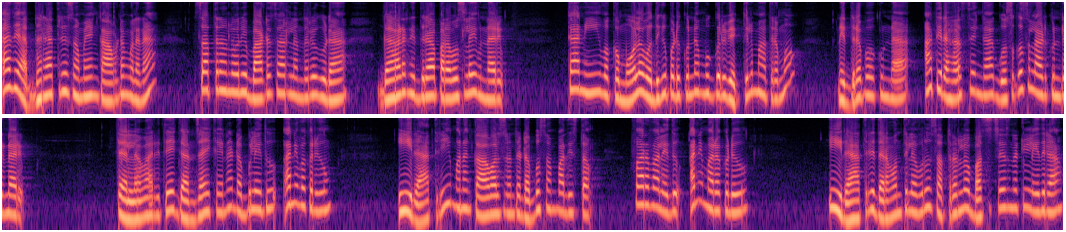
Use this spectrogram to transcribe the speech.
అది అర్ధరాత్రి సమయం కావడం వలన సత్రంలోని బాటసారులందరూ కూడా గాఢ నిద్ర పరవశులై ఉన్నారు. కానీ ఒక మూల ఒదిగి పడుకున్న ముగ్గురు వ్యక్తులు మాత్రము నిద్రపోకుండా అతి రహస్యంగా గుసగుసలాడుకుంటున్నారు. తెల్లవారితే గంజాయికైనా డబ్బు లేదు అని ఒకరు ఈ రాత్రి మనం కావాల్సినంత డబ్బు సంపాదిస్తాం పర్వాలేదు అని మరొకడు ఈ రాత్రి ధనవంతులెవరూ సత్రంలో బస చేసినట్లు లేదురా.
